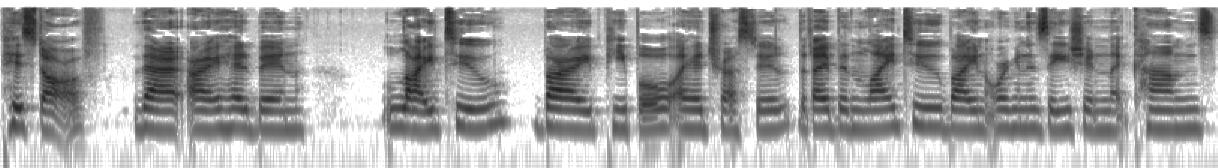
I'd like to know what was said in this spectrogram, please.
pissed off that I had been lied to by people I had trusted, that I'd been lied to by an organization that comes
